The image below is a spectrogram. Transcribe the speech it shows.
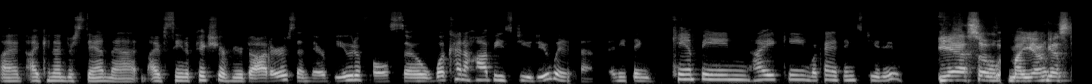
I, I, can understand that. I've seen a picture of your daughters and they're beautiful. So, what kind of hobbies do you do with them? Anything camping, hiking? What kind of things do you do? Yeah. So my youngest,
